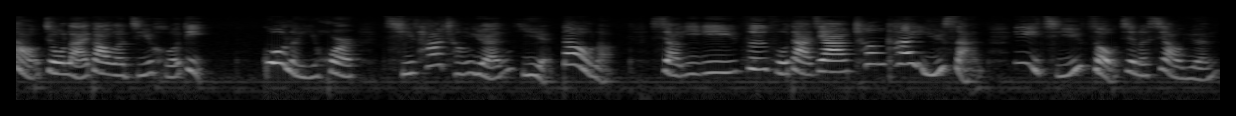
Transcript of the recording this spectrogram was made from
早就来到了集合地。过了一会儿，其他成员也到了。小依依吩咐大家撑开雨伞，一起走进了校园。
